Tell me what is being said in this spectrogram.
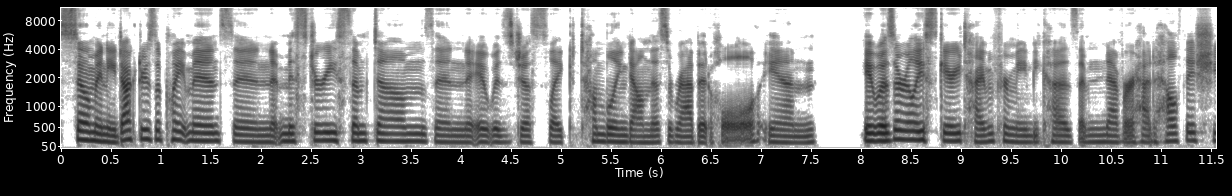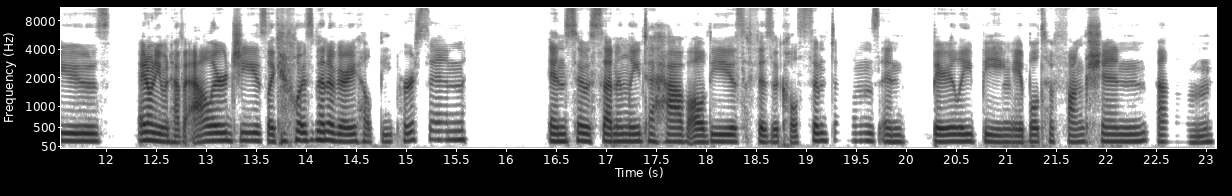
so many doctor's appointments and mystery symptoms and it was just like tumbling down this rabbit hole and it was a really scary time for me because I've never had health issues. I don't even have allergies. Like I've always been a very healthy person. And so suddenly to have all these physical symptoms and barely being able to function um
